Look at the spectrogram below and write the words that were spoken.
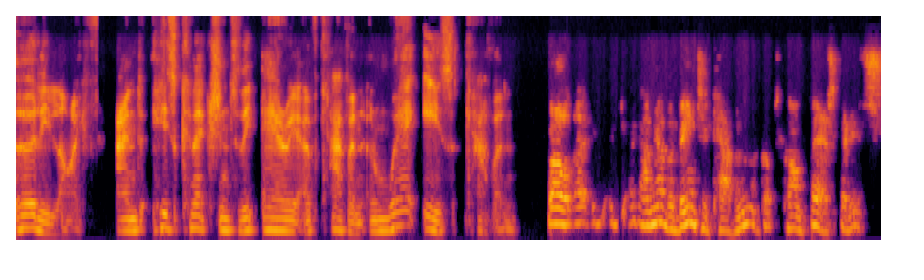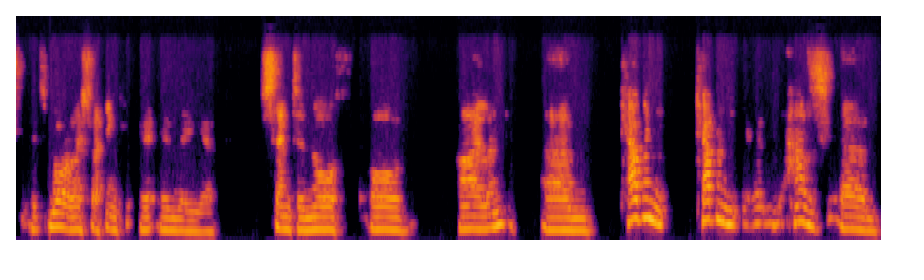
early life and his connection to the area of Cavan and where is Cavan? Well, uh, I've never been to Cavan, I've got to confess, but it's it's more or less, I think, in the uh, centre north of Ireland. Um, Cavan, Cavan has um,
